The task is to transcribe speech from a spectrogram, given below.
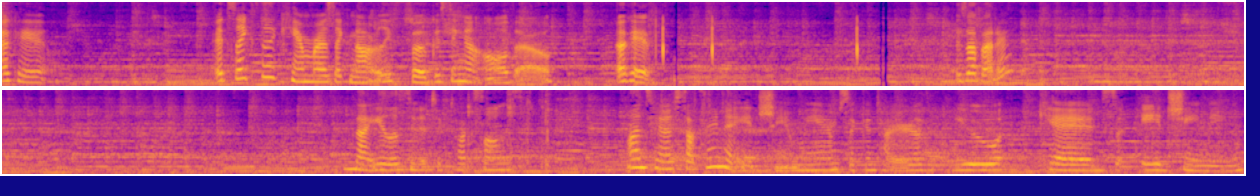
Okay. It's like the camera is like not really focusing at all though. Okay. Is that better? Not you listening to TikTok songs. Montana, stop trying to age shame me. I'm sick and tired of you kids age shaming.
